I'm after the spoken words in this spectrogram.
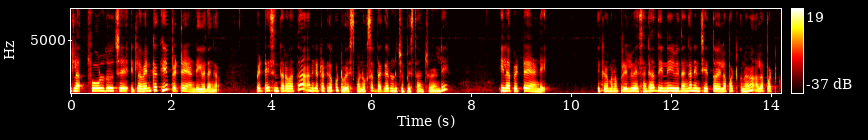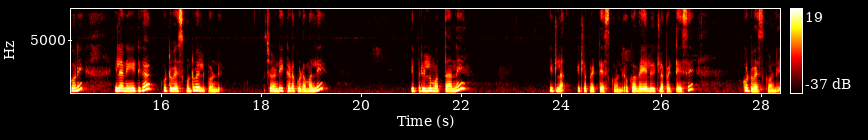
ఇట్లా ఫోల్డ్ చే ఇట్లా వెనుకకి పెట్టేయండి ఈ విధంగా. పెట్టేసిన తర్వాత అనిగేటట్టుగా కుట్టు వేసుకోండి. ఒకసారి దగ్గర నుండి చూపిస్తాను చూడండి. ఇలా పెట్టేయండి. ఇక్కడ మనం ప్రిల్లు వేసాం కదా దీన్ని ఈ విధంగా నేను చేత్తో ఇలా పట్టుకున్నాను. అలా పట్టుకొని ఇలా నీట్గా కుట్టు వేసుకుంటూ వెళ్ళిపోండి. చూడండి ఇక్కడ కూడా మళ్ళీ ఈ ప్రిల్లు మొత్తాన్ని ఇట్లా ఇట్లా పెట్టేసుకోండి. ఒక వేలు ఇట్లా పెట్టేసి కుట్టు వేసుకోండి.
